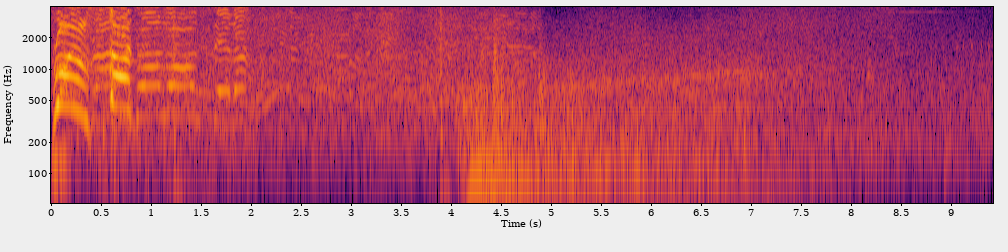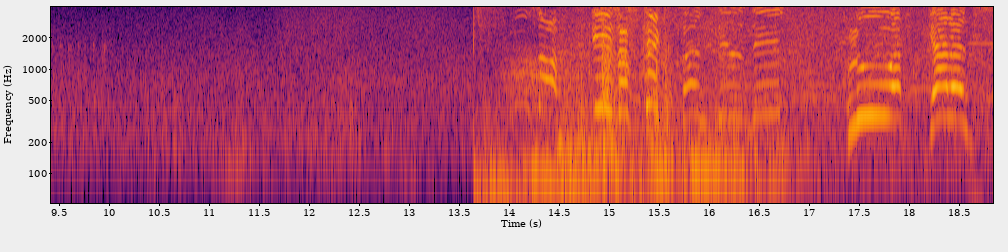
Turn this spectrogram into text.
Royal studs! Hold on, sailor. Ease up! Sticks! Sunsails in. Blew up gallants.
